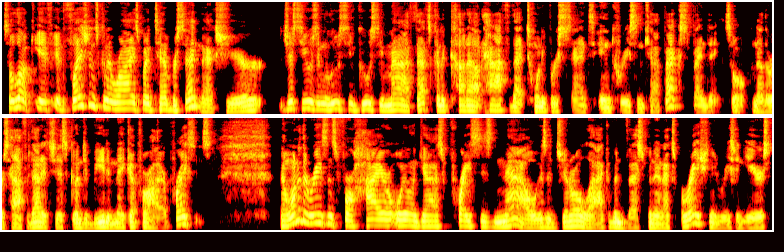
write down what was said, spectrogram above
So, look, if inflation is going to rise by 10% next year, just using loosey goosey math, that's going to cut out half of that 20% increase in capex spending. So, in other words, half of that is just going to be to make up for higher prices. Now, one of the reasons for higher oil and gas prices now is a general lack of investment and exploration in recent years.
